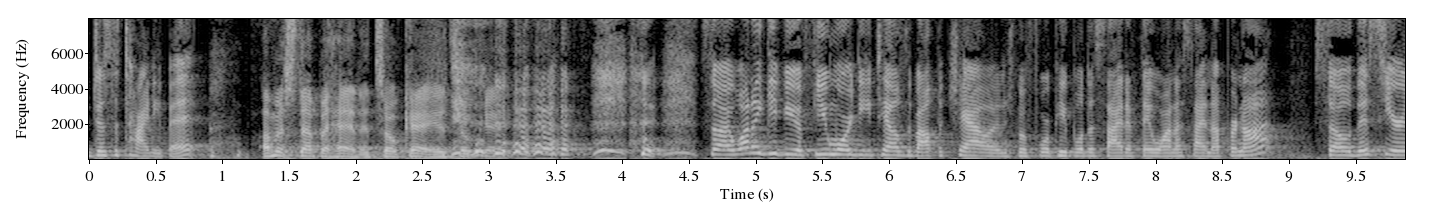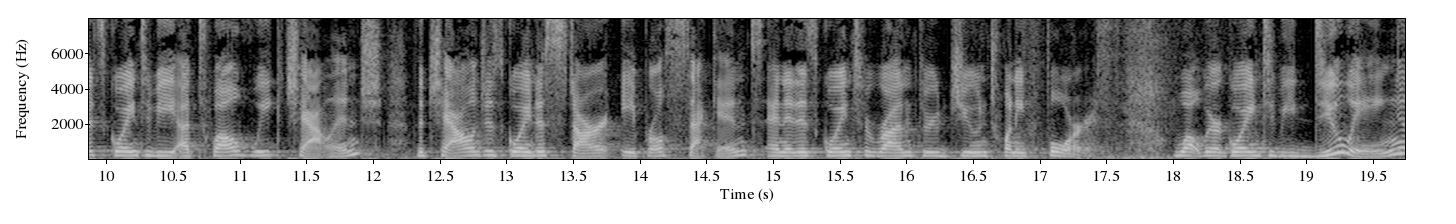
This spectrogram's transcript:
just a tiny bit. I'm a step ahead. It's okay. It's okay. so I want to give you a few more details about the challenge before people decide if they want to sign up or not. So this year it's going to be a 12 week challenge. The challenge is going to start April 2nd and it is going to run through June 24th. What we're going to be doing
